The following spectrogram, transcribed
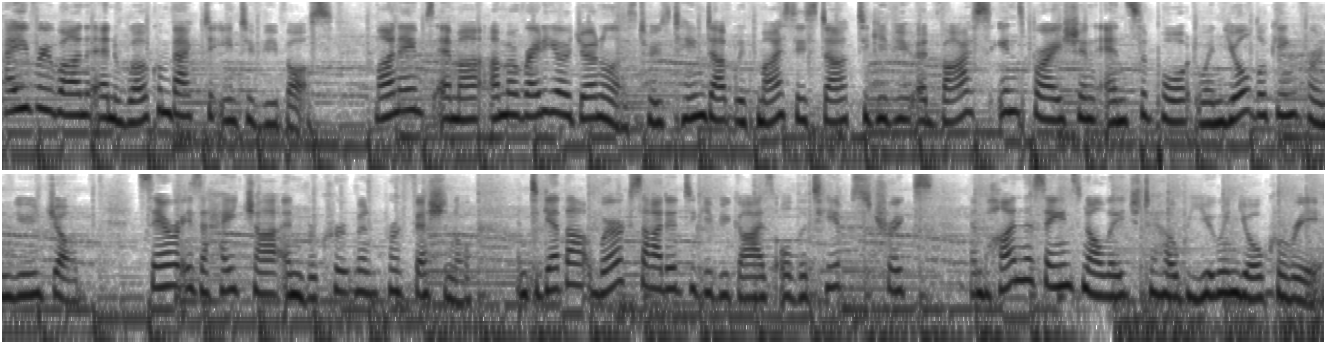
hey everyone, and welcome back to Interview Boss. My name's Emma. I'm a radio journalist who's teamed up with my sister to give you advice, inspiration, and support when you're looking for a new job. Sarah is a HR and recruitment professional, and together we're excited to give you guys all the tips, tricks, and behind the scenes knowledge to help you in your career.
